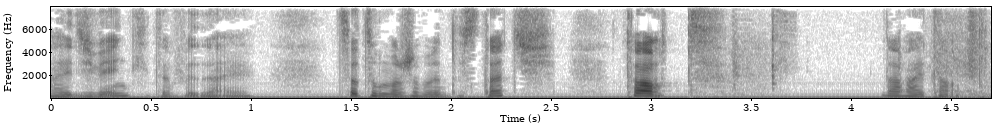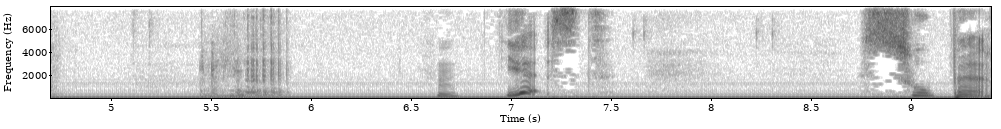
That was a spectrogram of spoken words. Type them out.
Ale dźwięki to wydaje. Co tu możemy dostać? Tort. Dawaj tort. Hm, jest. Super.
